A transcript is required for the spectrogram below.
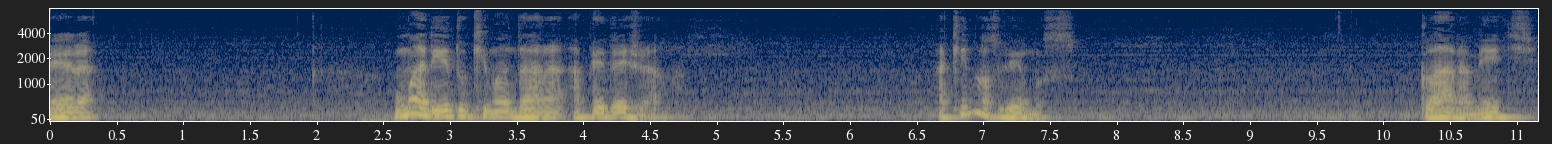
era o marido que mandara apedrejá-la. Aqui nós vemos claramente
